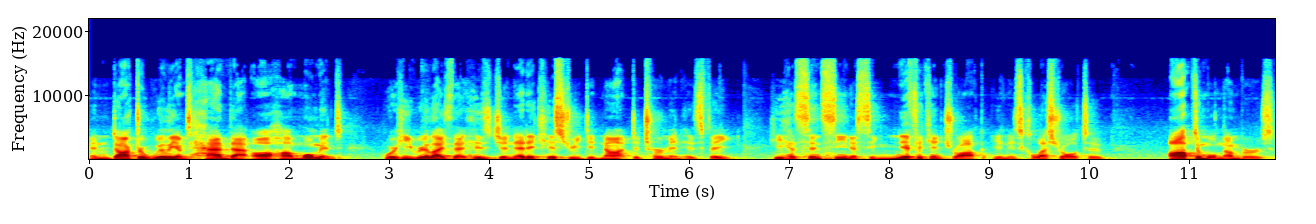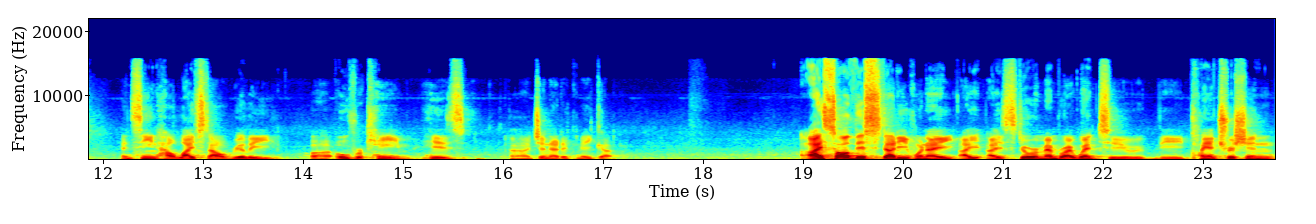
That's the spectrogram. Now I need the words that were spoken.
And Dr. Williams had that aha moment where he realized that his genetic history did not determine his fate. He has since seen a significant drop in his cholesterol to optimal numbers and seen how lifestyle really uh, overcame his uh, genetic makeup. I saw this study when I, I, I, still remember I went to the Plantrition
